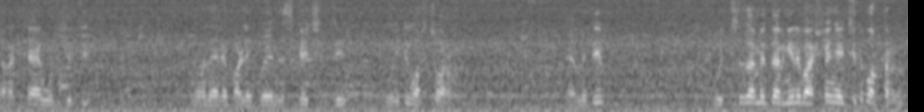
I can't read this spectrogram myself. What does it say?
കറക്റ്റ് ചായ കുടിച്ചിട്ട് ഞാൻ നേരെ പള്ളിയിൽ പോയി നിസ്കരിച്ചിട്ട് പോയിട്ട് കുറച്ച് ഉറങ്ങും. എന്നിട്ട് ഉച്ച സമയത്ത് ഇറങ്ങിയിട്ട് ഭക്ഷണം കഴിച്ചിട്ട് പുറത്തിറങ്ങും.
